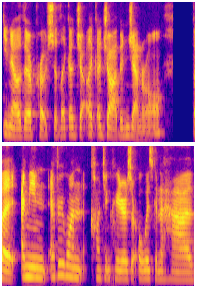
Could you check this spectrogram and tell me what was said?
you know, the approach of like a job like a job in general. But I mean, everyone content creators are always gonna have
